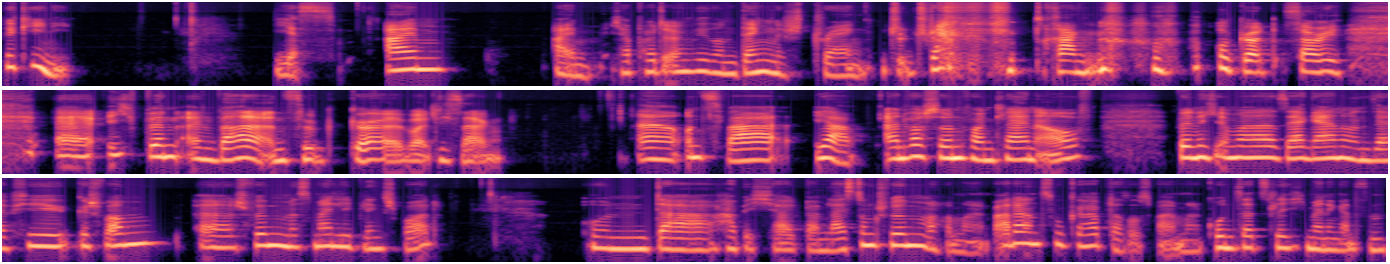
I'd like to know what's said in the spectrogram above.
Bikini? Yes, I'm. I'm. Ich habe heute irgendwie so einen Denglisch-Drang. Drang. oh Gott, sorry. Äh, ich bin ein Badeanzug-Girl, wollte ich sagen. Äh, und zwar, ja, einfach schon von klein auf bin ich immer sehr gerne und sehr viel geschwommen. Äh, Schwimmen ist mein Lieblingssport. Und da habe ich halt beim Leistungsschwimmen auch immer einen Badeanzug gehabt. Also es war immer grundsätzlich, meine ganzen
